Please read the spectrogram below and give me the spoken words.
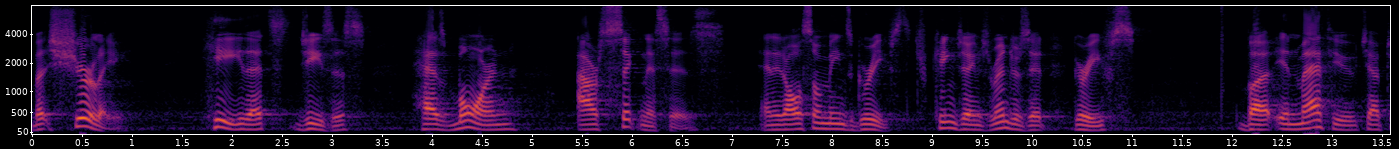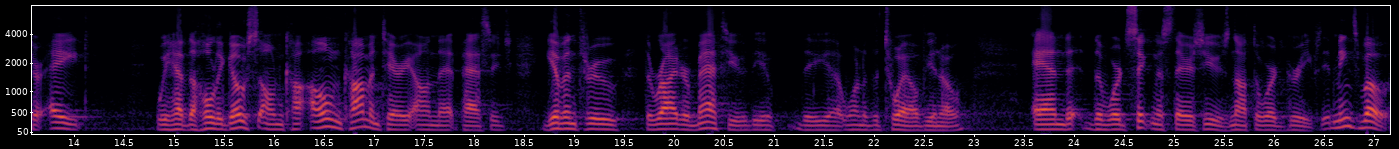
but surely he, that's Jesus, has borne our sicknesses. And it also means griefs. King James renders it griefs. But in Matthew chapter 8, we have the Holy Ghost's own, own commentary on that passage given through the writer Matthew, the, the, uh, one of the 12, you know. And the word sickness there is used, not the word grief. It means both.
